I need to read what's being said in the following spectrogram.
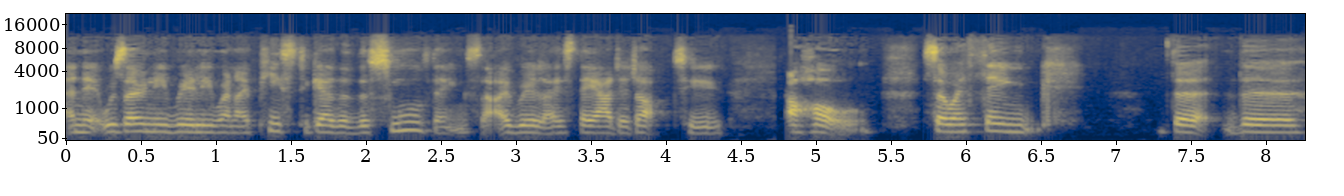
And it was only really when I pieced together the small things that I realized they added up to a whole. So I think that the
